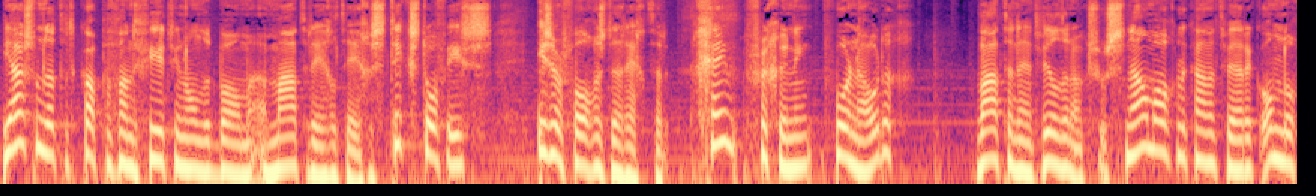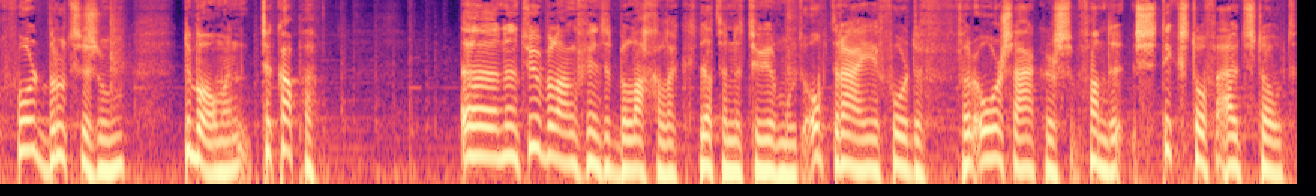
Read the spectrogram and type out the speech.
Juist omdat het kappen van de 1400 bomen een maatregel tegen stikstof is... is er volgens de rechter geen vergunning voor nodig. Waternet wil dan ook zo snel mogelijk aan het werk... om nog voor het broedseizoen de bomen te kappen. Uh, Natuurbelang vindt het belachelijk dat de natuur moet opdraaien... voor de veroorzakers van de stikstofuitstoot.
